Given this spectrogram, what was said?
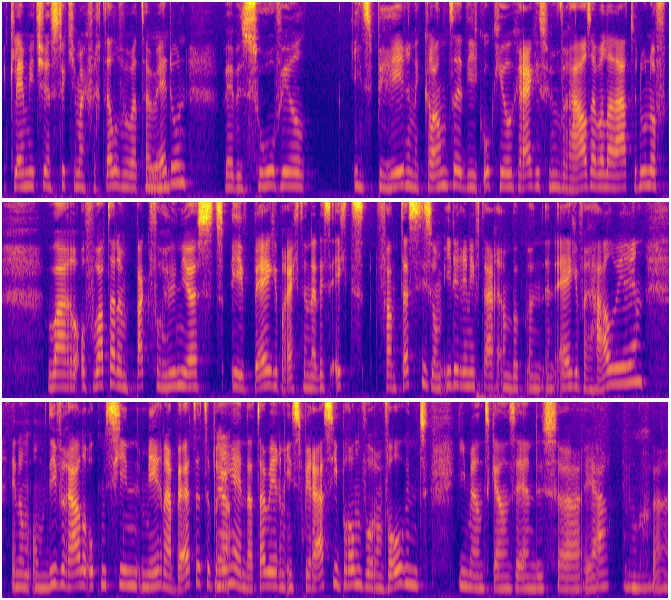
een klein beetje een stukje mag vertellen voor wat dat wij Mhm. doen, we hebben zoveel inspirerende klanten die ik ook heel graag eens hun verhaal zou willen laten doen. Of, waar, of wat dat een pak voor hun juist heeft bijgebracht. En dat is echt fantastisch. Om, iedereen heeft daar een, een, een eigen verhaal weer in. En om, om die verhalen ook misschien meer naar buiten te brengen. Ja. En dat dat weer een inspiratiebron voor een volgend iemand kan zijn. Dus eh, ja, nog eh,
